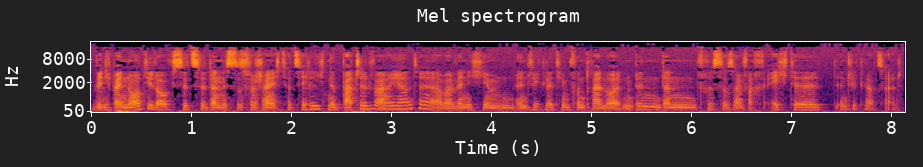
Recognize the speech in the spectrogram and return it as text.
wenn ich bei Naughty Dog sitze, dann ist das wahrscheinlich tatsächlich eine Budget-Variante, aber wenn ich im Entwicklerteam von drei Leuten bin, dann frisst das einfach echte Entwicklerzeit.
